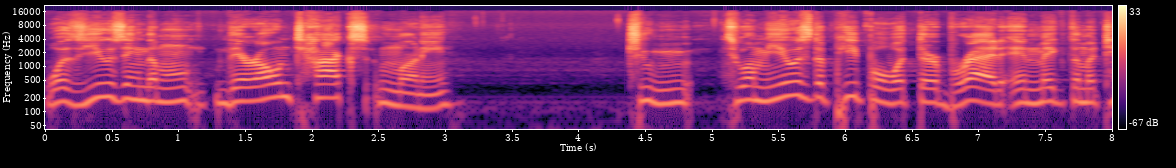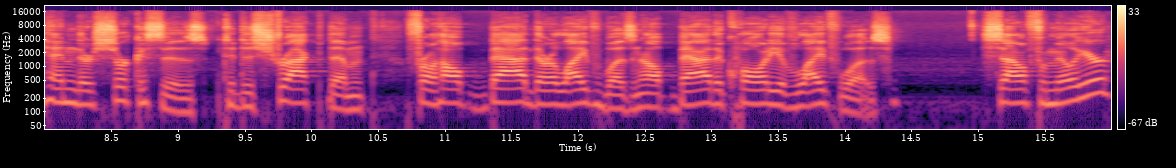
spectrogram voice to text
was using the, their own tax money to to amuse the people with their bread and make them attend their circuses to distract them from how bad their life was and how bad the quality of life was. Sound familiar?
